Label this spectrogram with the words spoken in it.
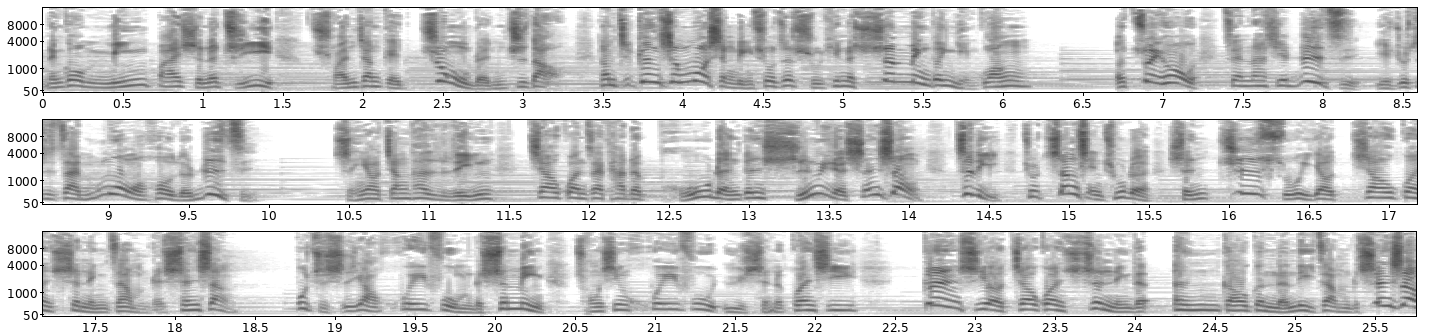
能够明白神的旨意，传讲给众人知道。他们就更深默想领受这属天的生命跟眼光。而最后，在那些日子，也就是在末后的日子，神要将他的灵浇灌在他的仆人跟使女的身上。这里就彰显出了神之所以要浇灌圣灵在我们的身上，不只是要恢复我们的生命，重新恢复与神的关系，更是要浇灌圣灵的恩高跟能力在我们的身上，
